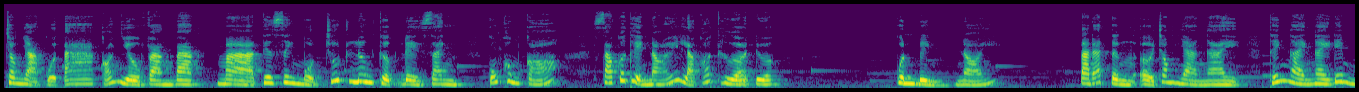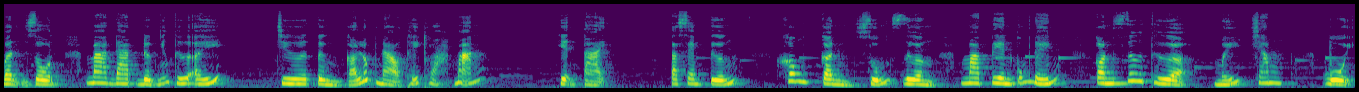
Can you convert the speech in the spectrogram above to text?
trong nhà của ta có nhiều vàng bạc mà tiên sinh một chút lương thực để dành cũng không có, sao có thể nói là có thừa được? Quân Bình nói, ta đã từng ở trong nhà ngài, thấy ngài ngày đêm bận rộn mà đạt được những thứ ấy, chưa từng có lúc nào thấy thỏa mãn. Hiện tại, ta xem tướng, không cần xuống giường mà tiền cũng đến, còn dư thừa mấy trăm, bụi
